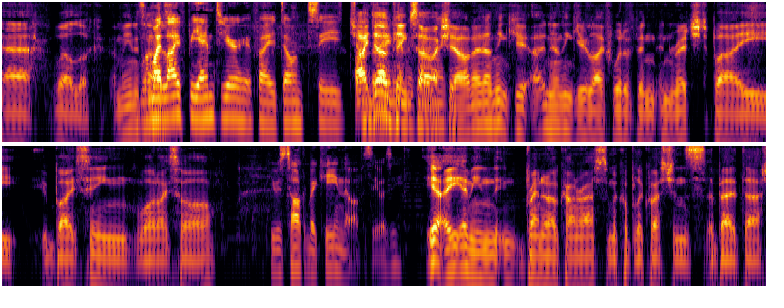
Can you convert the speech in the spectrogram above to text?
Uh, well, look. I mean, it's Will my life be emptier if I don't see John I don't on think so, actually. Alan. I don't think you. I don't think your life would have been enriched by by seeing what I saw. He was talking about Keane, though. Obviously, was he? Yeah, I I mean, Brendan O'Connor asked him a couple of questions about that.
